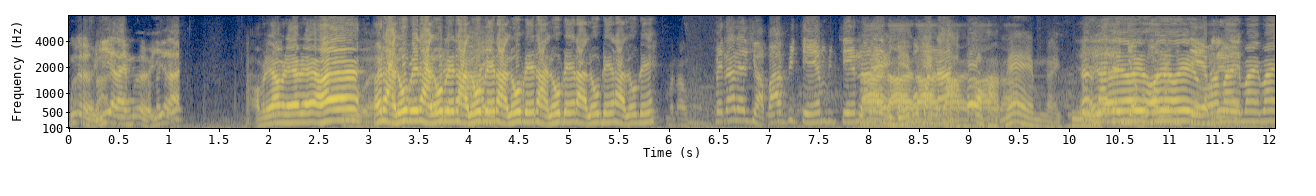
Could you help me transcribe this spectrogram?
มึงเอ๋ยที่อะไรมึงเอ๋ยที่อะไรเอามาเดี๋ยวมาเดี๋ยวเดี๋ยวเฮ้ยถ่ายรูปดิถ่ายรูปดิถ่ายรูปดิถ่ายรูปดิถ่ายรูปดิถ่ายรูปดิถ่ายรูปดิมันเอา เป็นอะไรเฉยป่ะพี่เจมส์พี่เจมส์ได้ได้ได้ เด็กพวกมันนะ ได้ พ่อหาแม่มึงไงกูได้เฮ้ยเฮ้ยเฮ้ยเฮ้ยเฮ้ยไม่ไม่ไม่ไม่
